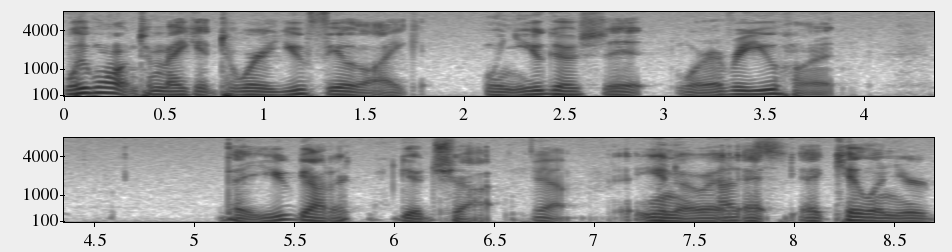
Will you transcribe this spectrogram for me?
we want to make it to where you feel like when you go sit wherever you hunt, that you got a good shot. Yeah. You know, at, at, at killing your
